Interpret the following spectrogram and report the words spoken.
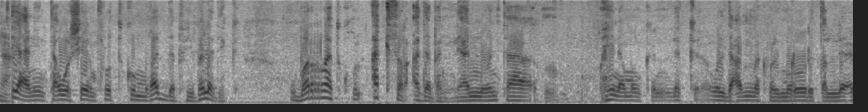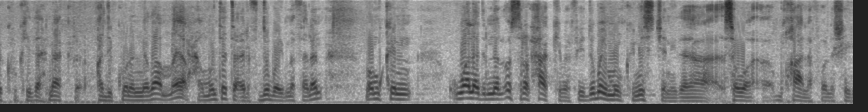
نعم. يعني أنت أول شيء المفروض تكون مؤدب في بلدك وبرا تكون أكثر ادبا لأنه أنت هنا ممكن لك ولد عمك بالمرور يطلعك وكذا هناك قد يكون النظام ما يرحم وانت تعرف دبي مثلا ممكن ولد من الأسرة الحاكمة في دبي ممكن يسجن إذا سوى مخالفه ولا شيء.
